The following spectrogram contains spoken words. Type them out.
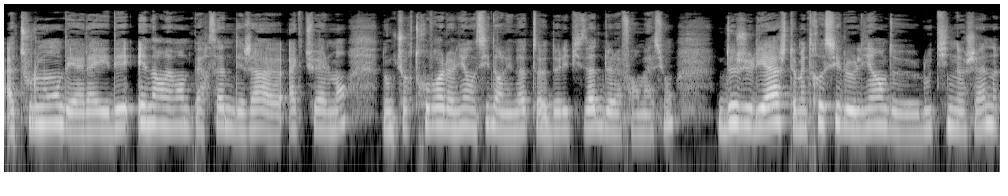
à, tout le monde et elle a aidé énormément de personnes déjà euh, actuellement. Donc tu retrouveras le lien aussi dans les notes de l'épisode de la formation de Julia. Je te mettrai aussi le lien de l'outil Notion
